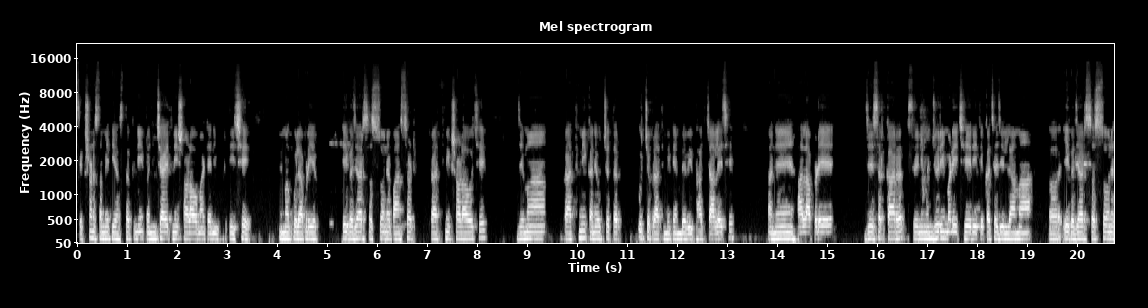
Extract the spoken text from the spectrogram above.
શિક્ષણ સમિતિ હસ્તકની, પંચાયતની શાળાઓ માટેની ભરતી છે. એમાં કુલ આપણી એક હજાર છસો ને પાસઠ પ્રાથમિક શાળાઓ છે, જેમાં પ્રાથમિક અને ઉચ્ચતર, ઉચ્ચ પ્રાથમિક એમ બે વિભાગ ચાલે છે. અને હાલ આપણે જે સરકાર શ્રીની મંજૂરી મળી છે એ રીતે કચ્છ જિલ્લામાં એક હજાર છસો ને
